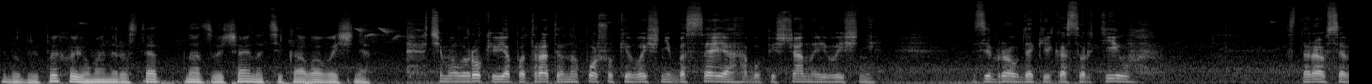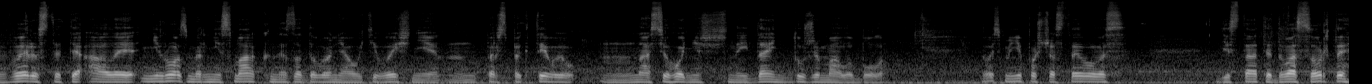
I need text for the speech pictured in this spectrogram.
під обліпихою у мене росте надзвичайно цікава вишня. Чимало років я потратив на пошуки вишні Бесея або піщаної вишні. Зібрав декілька сортів, старався виростити, але ні розмір, ні смак не задовольняв ті вишні. Перспективи на сьогоднішній день дуже мало було. І ось мені пощастилось дістати два сорти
